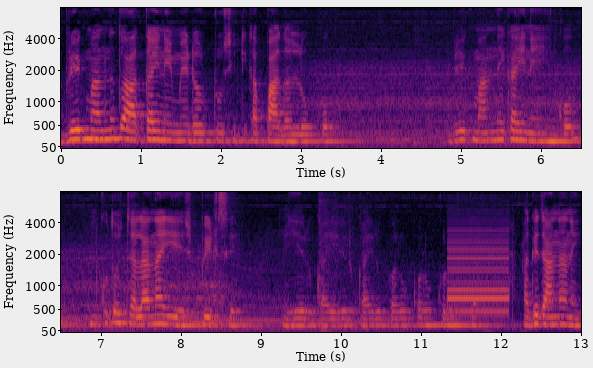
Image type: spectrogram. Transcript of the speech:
ब्रेक मारना तो आता ही नहीं मेड आउट टू सिटी का पागल लोग को। ब्रेक मारने का ही नहीं इनको। इनको तो चलाना ही है स्पीड से। ये रुका ये रुका ये रुका, रुको रुको रुको। आगे जाना नहीं।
